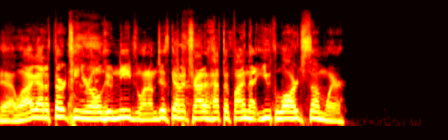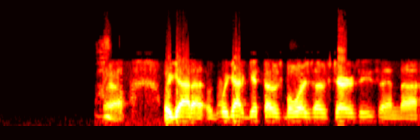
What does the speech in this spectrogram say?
Yeah, well, I got a 13 year old who needs one. I'm just gonna try to have to find that youth large somewhere. Well, we gotta we gotta get those boys those jerseys, and uh,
